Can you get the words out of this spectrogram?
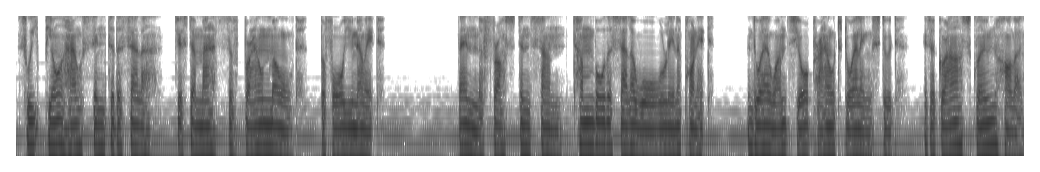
sweep your house into the cellar, just a mass of brown mould before you know it. Then the frost and sun tumble the cellar wall in upon it, and where once your proud dwelling stood is a grass grown hollow.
